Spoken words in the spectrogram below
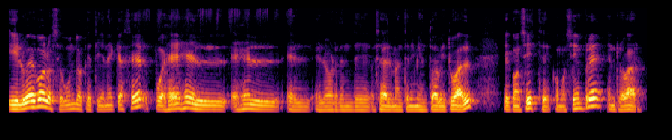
Y luego lo segundo que tiene que hacer, pues es el, es el, orden de, o sea, el mantenimiento habitual, que consiste, como siempre, en robar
